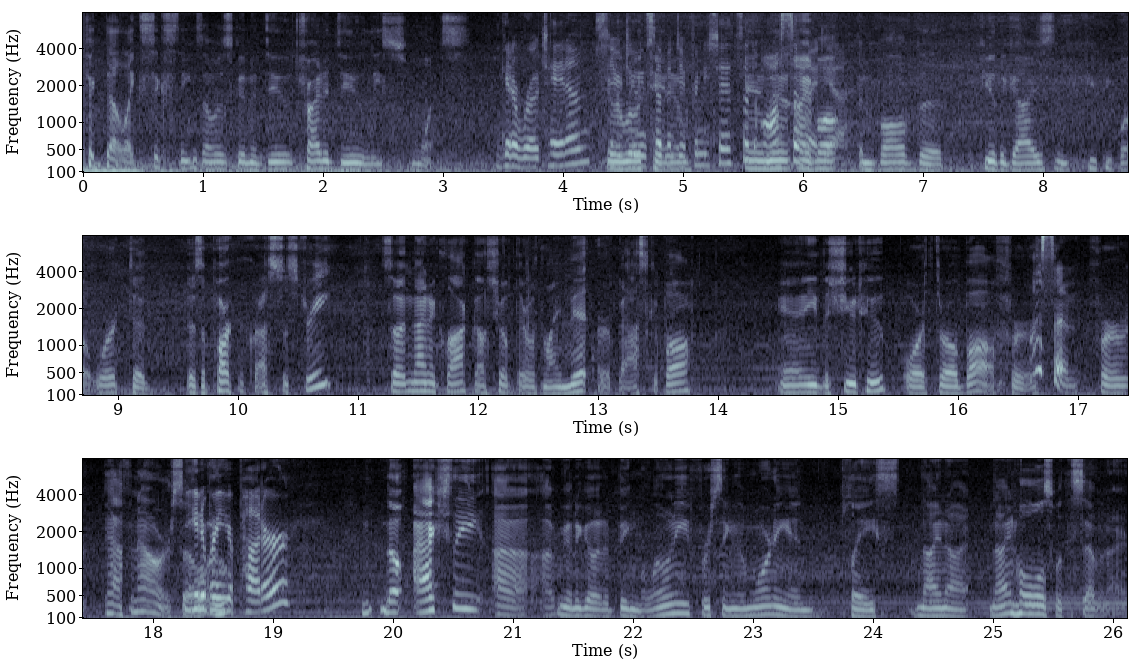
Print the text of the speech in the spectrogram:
picked out like six things I was gonna do. Try to do at least once. You're going to rotate them? So you're doing something something 'em. different each day? It's an And awesome I've idea. involved a few of the guys and a few people at work to. There's a park across the street. So at nine o'clock, I'll show up there with my mitt or basketball, and either shoot hoop or throw a ball for Awesome. for half an hour. So you to bring your putter? No, actually, uh, I'm gonna go to Bing Maloney first thing in the morning and place nine nine holes with a seven iron.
